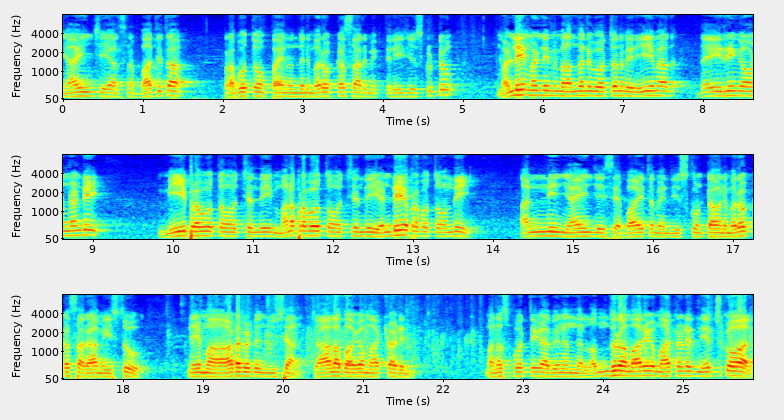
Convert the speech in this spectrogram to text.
న్యాయం చేయాల్సిన బాధ్యత ప్రభుత్వం పైన ఉందని మరొక్కసారి మీకు తెలియజేసుకుంటూ మళ్ళీ మళ్ళీ మిమ్మల్ని అందరినీ కోరుతున్న మీరు ఏమి ధైర్యంగా ఉండండి. మీ ప్రభుత్వం వచ్చింది మన ప్రభుత్వం వచ్చింది ఎన్డీఏ ప్రభుత్వం ఉంది. అన్ని న్యాయం చేసే బాధ్యత మేము తీసుకుంటామని మరొక్కసారి హామీ ఇస్తూ నేను మా ఆడబిడ్డను చూశాను. చాలా బాగా మాట్లాడింది. మనస్ఫూర్తిగా అభినందనలు. అందరూ మారిగా మాట్లాడేది నేర్చుకోవాలి.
